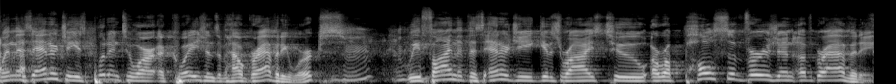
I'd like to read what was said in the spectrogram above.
when this energy is put into our equations of how gravity works, mm-hmm. We find that this energy gives rise to a repulsive version of gravity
